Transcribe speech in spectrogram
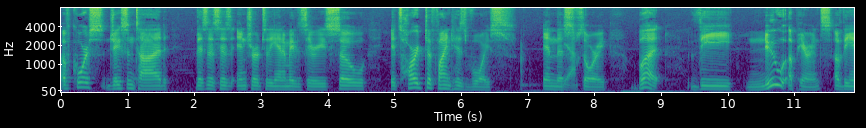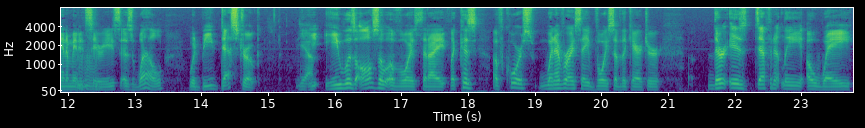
of course, Jason Todd, this is his intro to the animated series, so it's hard to find his voice in this Yeah. story. But the new appearance of the animated Mm-hmm. series as well would be Deathstroke. Yeah, He, he was also a voice that I like because of course whenever I say voice of the character, there is definitely a way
